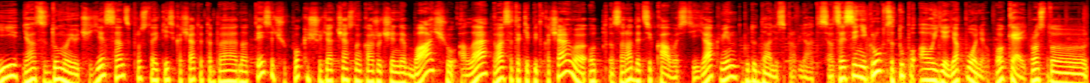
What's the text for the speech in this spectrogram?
І я це думаю, чи є сенс просто якийсь качати тебе на тисячу? Поки що я, чесно кажучи, не бачу, але давай все-таки підкачаємо, от заради цікавості, як він буде далі справлятися. Оцей синій круг це тупо АОЄ, я поняв. Окей. Просто,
